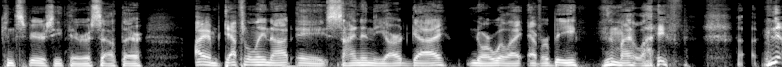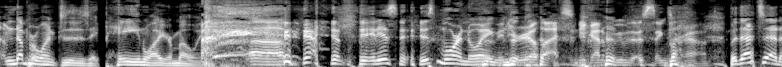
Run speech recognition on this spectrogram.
conspiracy theorists out there. I am definitely not a sign in the yard guy, nor will I ever be in my life. Uh, number one, because it is a pain while you're mowing. Um, it is it is more annoying than you realize, and you got to move those things around. But that said,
